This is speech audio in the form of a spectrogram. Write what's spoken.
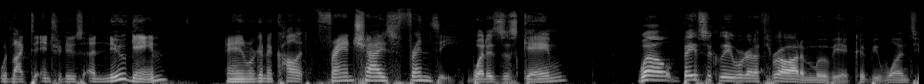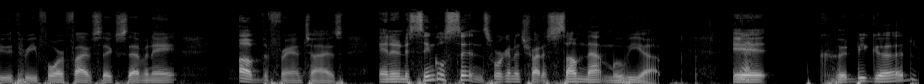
would like to introduce a new game, and we're going to call it Franchise Frenzy. What is this game? Well, basically, we're going to throw out a movie. It could be one, two, three, four, five, six, seven, eight of the franchise. And in a single sentence, we're going to try to sum that movie up. It could be good,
